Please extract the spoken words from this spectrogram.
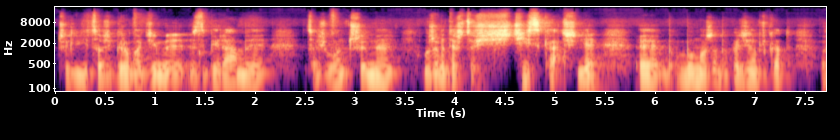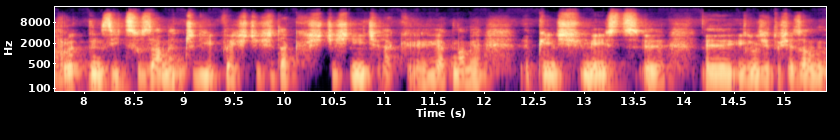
czyli coś gromadzimy, zbieramy, coś łączymy. Możemy też coś ściskać, nie? E, Bo, można by powiedzieć na przykład rücken Sie zusammen, czyli weźcie się tak, ściśnijcie, tak y, jak mamy pięć miejsc y, i ludzie tu siedzą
